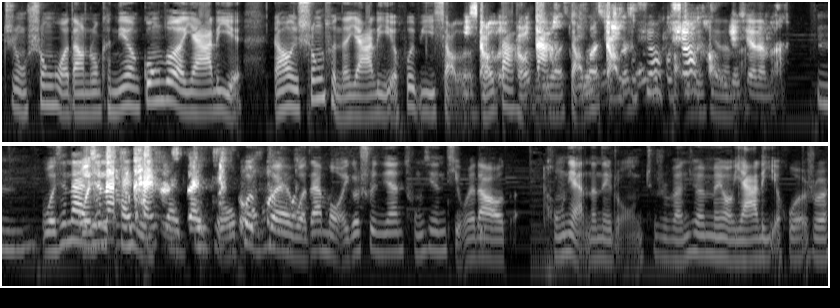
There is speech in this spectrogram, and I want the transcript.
这种生活当中，肯定工作的压力，然后你生存的压力会比小的时候大很多。小的时候小的不需要不需要考虑这些的嘛。这些的嘛。嗯我现在我现在开始在在追求，会不会我在某一个瞬间重新体会到童年的那种，就是完全没有压力，或者说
